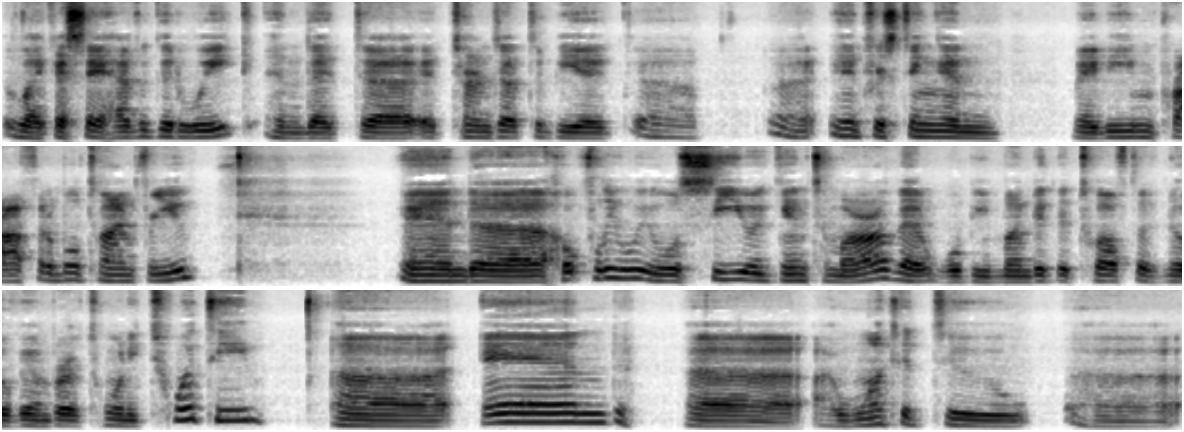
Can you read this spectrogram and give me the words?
like I say, have a good week, and that uh, it turns out to be a uh, uh, interesting and maybe even profitable time for you. And uh, hopefully, we will see you again tomorrow. That will be Monday, the 12th of November of 2020. Uh, and uh, I wanted to, uh,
